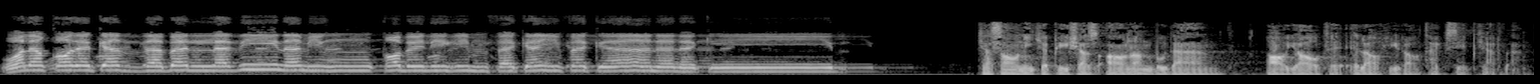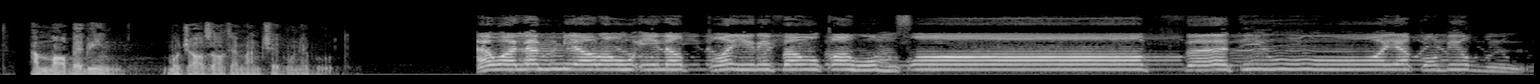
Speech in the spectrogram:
ولقد كذب الذين من قبلهم فكيف كان نكیر کسانی که پیش از آنان بودند آیات الهی را تکذیب کردند. اما ببین مجازات من چگونه بود. اولم يروا الى الطير فوقهم صافات ويقبضن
